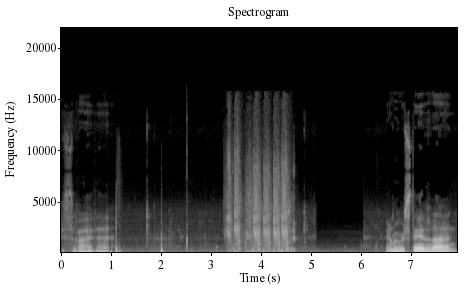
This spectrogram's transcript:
Just survived that. and we were standing on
